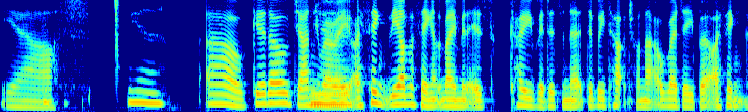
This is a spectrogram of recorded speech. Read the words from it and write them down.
Yes. It's, yeah. Oh, good old January. Yeah. I think the other thing at the moment is COVID, isn't it? Did we touch on that already? But I think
